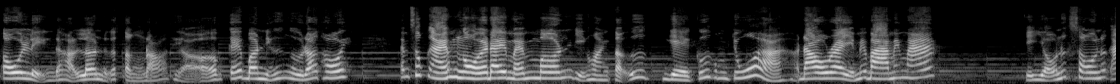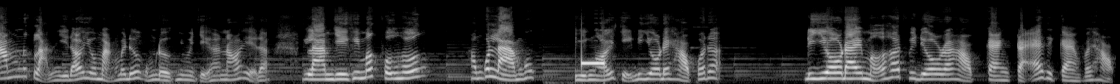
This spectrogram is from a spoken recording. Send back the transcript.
tôi luyện để họ lên được cái tầng đó, thì ở kế bên những người đó thôi. Em suốt ngày em ngồi ở đây mà em mơ đến chuyện hoàng tử về cưới công chúa à ở đâu ra vậy mấy ba mấy má? Chị dỗ nước sôi, nước ấm, nước lạnh gì đó vô mặt mấy đứa cũng được, nhưng mà chị đã nói vậy đó, làm gì khi mất phương hướng? Không có làm không vì ngồi cái chuyện đi vô đây học hết á. Đi vô đây mở hết video ra học, càng trẻ thì càng phải học.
